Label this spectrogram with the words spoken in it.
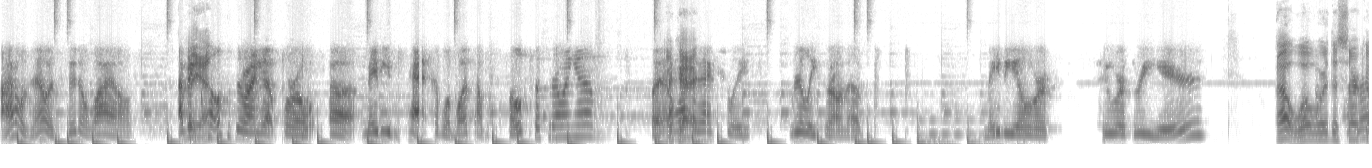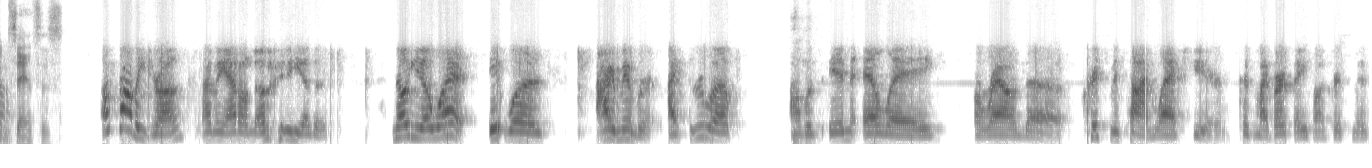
I don't know. It's been a while. I've been Oh, yeah? close to throwing up for uh, maybe the past couple of months. I was close to throwing up, but Okay. I haven't actually really thrown up. Maybe over two or three years. Oh, what were the I don't know. circumstances? I was probably drunk. I mean, I don't know any other. No, you know what? It was. I remember. I threw up. I was in LA around uh, Christmas time last year because my birthday's on Christmas,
